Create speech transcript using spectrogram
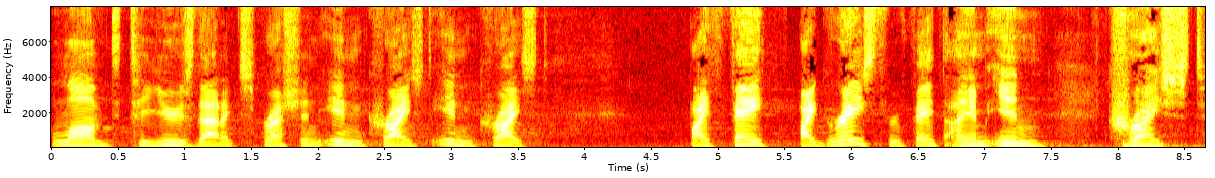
loved to use that expression in Christ, in Christ. By faith, by grace through faith, I am in Christ.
